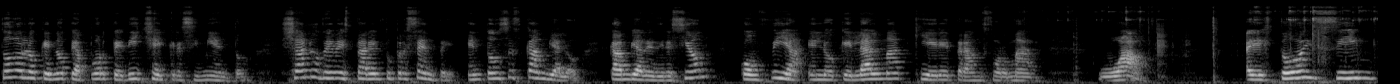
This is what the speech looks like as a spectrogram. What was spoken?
todo lo que no te aporte dicha y crecimiento. Ya no debe estar en tu presente, entonces cámbialo, cambia de dirección, confía en lo que el alma quiere transformar. ¡Wow! Estoy sin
